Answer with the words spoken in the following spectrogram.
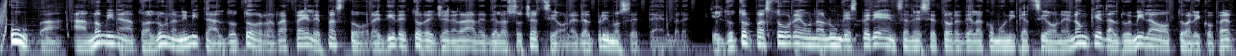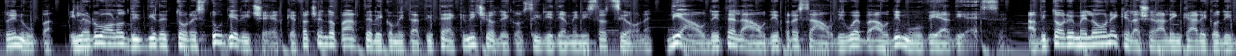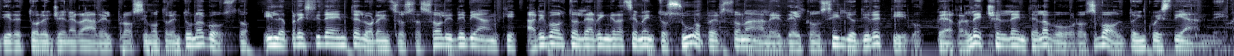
UPA ha nominato all'unanimità il dottor Raffaele Pastore direttore generale dell'associazione dal 1 settembre. Il dottor Pastore ha una lunga esperienza nel settore della comunicazione, nonché dal 2008 ha ricoperto in UPA il ruolo di direttore studi e ricerche, facendo parte dei comitati tecnici o dei consigli di amministrazione di Audi, Telaudi, Press Audi, Web Audi Movie e ADS. A Vittorio Meloni, che lascerà l'incarico di direttore generale il prossimo 31 agosto, il presidente Lorenzo Sassoli De Bianchi ha rivolto il ringraziamento suo personale e del consiglio direttivo per l'eccellente lavoro svolto in questi anni.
